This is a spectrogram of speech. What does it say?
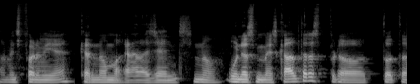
almenys per mi, eh, que no m'agrada gens. No, unes més que altres, però totes,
